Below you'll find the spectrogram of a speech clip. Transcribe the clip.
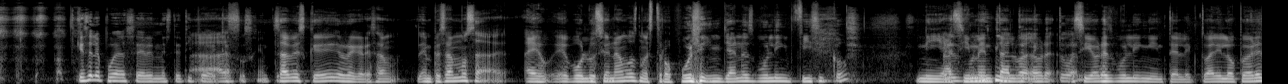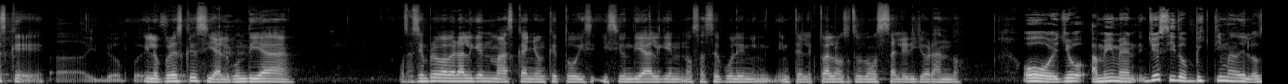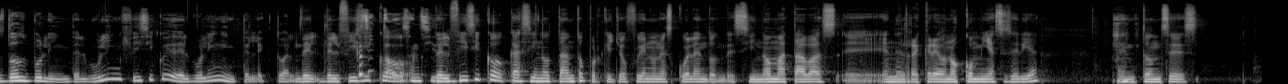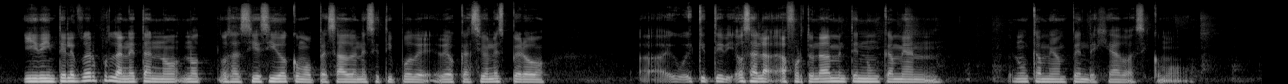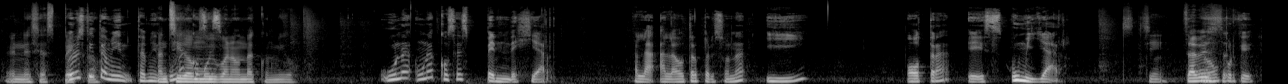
¿qué se le puede hacer en este tipo de Ah, casos, gente? ¿Sabes qué? Regresamos. Empezamos a, a ev- evolucionamos nuestro bullying. Ya no es bullying físico. Ni así mental, ahora, intelectual. sí, ahora es bullying intelectual. Y lo peor es que Ay, no puede Y lo peor es que si algún día o sea, siempre va a haber alguien más cañón que tú y, y si un día alguien nos hace bullying in- intelectual, nosotros vamos a salir llorando. Oh, yo, a mí me han- yo he sido víctima de los dos bullying, del bullying físico y del bullying intelectual. Del, del físico, todos han sido. del físico casi no tanto porque yo fui en una escuela en donde si no matabas eh, en el recreo no comías ese día. Entonces, y de intelectual pues la neta no, no, o sea, sí he sido como pesado en ese tipo de, de ocasiones, pero, ay, güey, ¿qué te di- O sea, la- afortunadamente nunca me han, nunca me han pendejeado así como en ese aspecto. Pero es que también, también han sido muy es- buena onda conmigo. Una, una cosa es pendejear a la, a la otra persona y otra es humillar. Sí, ¿sabes? ¿no? Porque,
